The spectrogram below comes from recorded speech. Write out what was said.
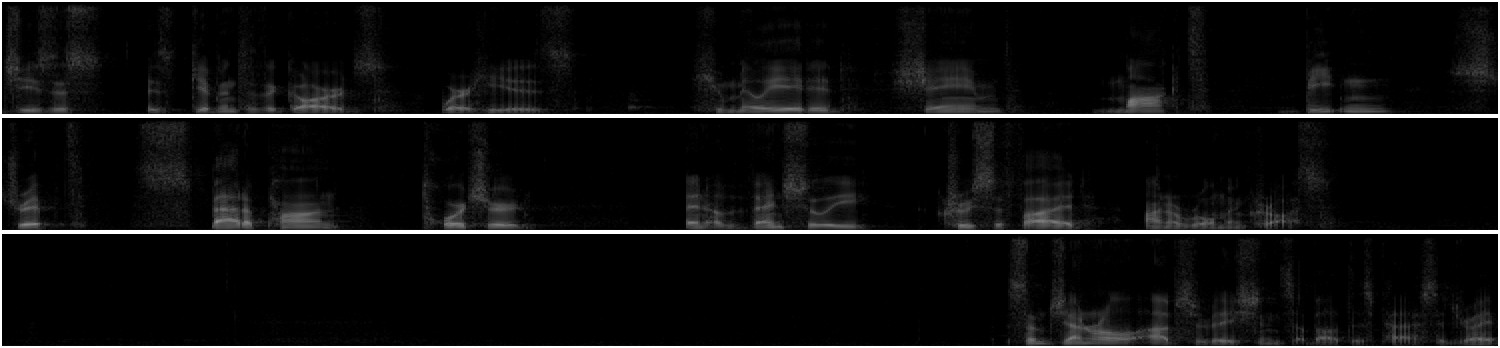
Jesus is given to the guards where he is humiliated, shamed, mocked, beaten, stripped, spat upon, tortured, and eventually crucified on a Roman cross. some general observations about this passage, right?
